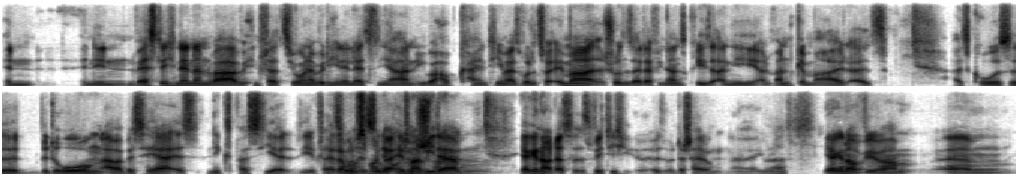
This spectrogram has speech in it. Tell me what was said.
In in den westlichen Ländern war Inflation ja wirklich in den letzten Jahren überhaupt kein Thema. Es wurde zwar immer schon seit der Finanzkrise an die, an Wand gemalt als, als große Bedrohung, aber bisher ist nichts passiert. Die Inflation ja, ist sogar ja immer wieder. Ja, genau, das ist wichtig, äh, Unterscheidung, äh, Jonas. Ja, genau, wir haben ähm,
